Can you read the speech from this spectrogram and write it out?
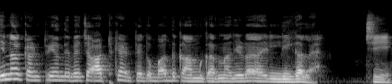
ਇਹਨਾਂ ਕੰਟਰੀਆਂ ਦੇ ਵਿੱਚ 8 ਘੰਟੇ ਤੋਂ ਵੱਧ ਕੰਮ ਕਰਨਾ ਜਿਹੜਾ ਇਲੀਗਲ ਹੈ। ਜੀ।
